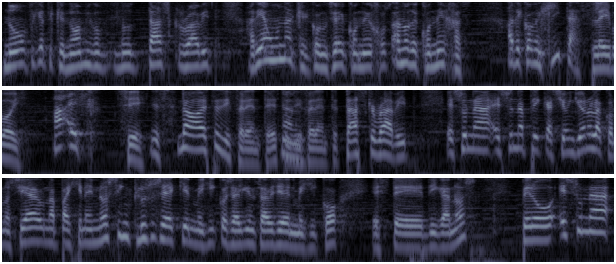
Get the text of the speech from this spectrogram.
No, fíjate que no, amigo. No, Task Rabbit. Había una que conocía de conejos. Ah, no, de conejas. Ah, de conejitas. Playboy. Ah, esa. Sí. Esa. No, este es diferente, este Ah, es diferente. TaskRabbit es una, es una aplicación, yo no la conocía, una página, y no sé incluso si hay aquí en México, si alguien sabe si hay en México, este, díganos. Pero es una,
